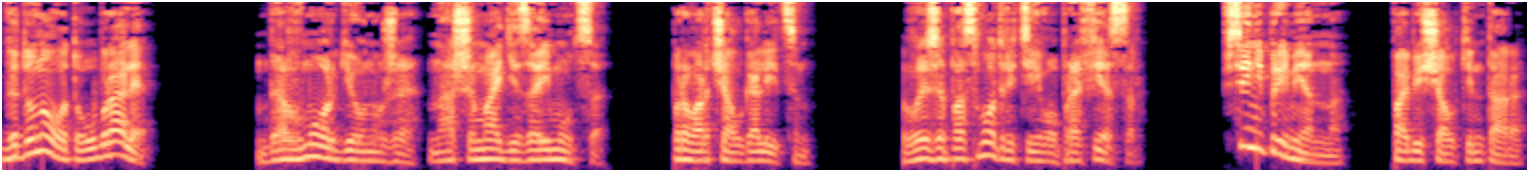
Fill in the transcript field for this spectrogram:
Годунова-то убрали. — Да в морге он уже, наши маги займутся, — проворчал Голицын. — Вы же посмотрите его, профессор. — Все непременно, — пообещал Кентара.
